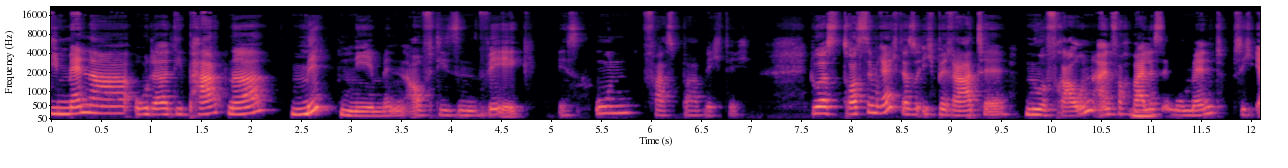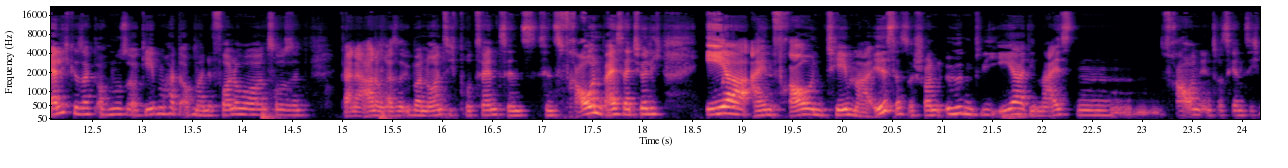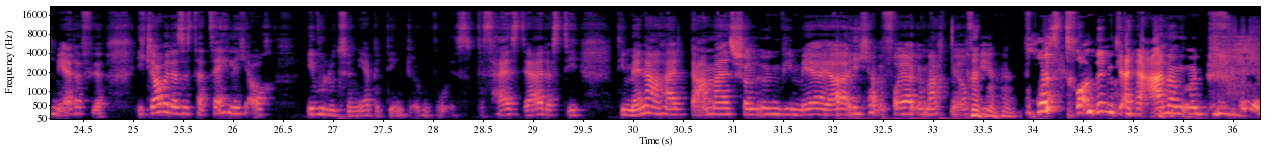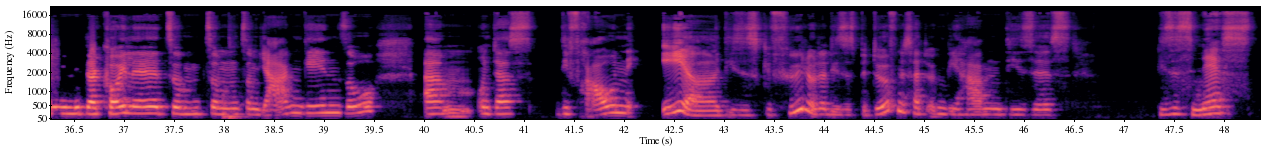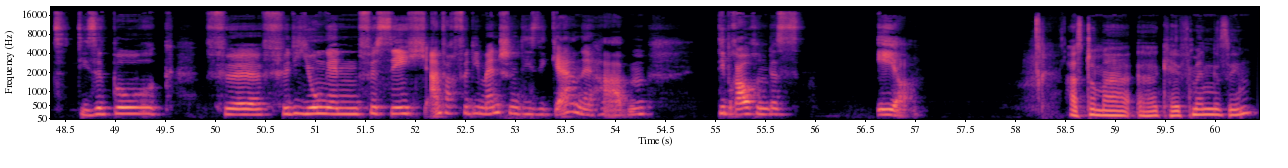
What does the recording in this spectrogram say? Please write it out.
die Männer oder die Partner mitnehmen auf diesem Weg ist unfassbar wichtig. Du hast trotzdem recht, also, ich berate nur Frauen, einfach weil Mhm. es im Moment sich ehrlich gesagt auch nur so ergeben hat. Auch meine Follower und so sind, keine Ahnung, also, über 90 % sind's sind's Frauen, weil's natürlich eher ein Frauenthema ist, also, schon irgendwie eher die meisten Frauen interessieren sich mehr dafür. Ich glaube, dass es tatsächlich auch evolutionär bedingt irgendwo ist. Das heißt, ja, dass die die Männer halt damals schon irgendwie mehr ja, ich habe Feuer gemacht, mir auf die Brust trommeln, keine Ahnung, und und irgendwie mit der Keule zum zum zum Jagen gehen so. Ähm, und dass die Frauen eher dieses Gefühl oder dieses Bedürfnis halt irgendwie haben, dieses dieses Nest, diese Burg für für die Jungen, für sich, einfach für die Menschen, die sie gerne haben, die brauchen das eher. Hast du mal, äh, „Caveman“ gesehen?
